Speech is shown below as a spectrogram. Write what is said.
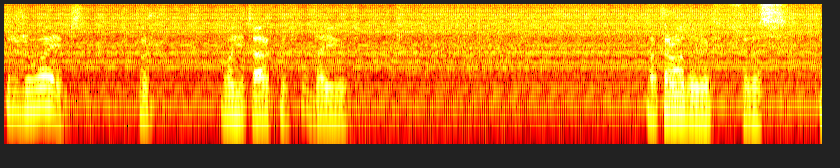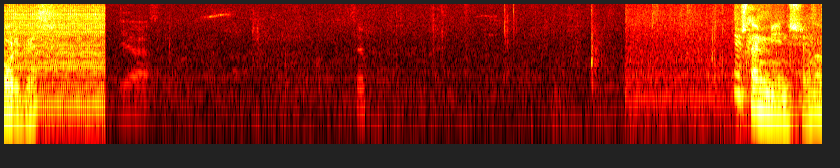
переживаем. Тоже гуманитарку дают. Макаронами что нас кормят. Конечно, меньше. Ну,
